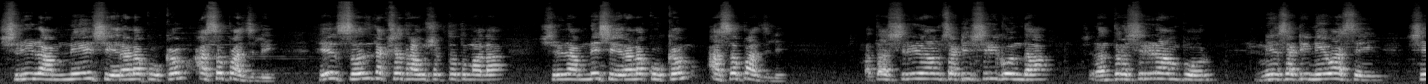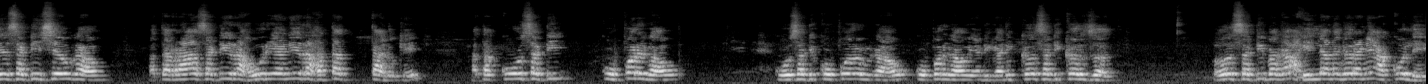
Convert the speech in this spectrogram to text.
श्रीरामने शेराला कोकम असं पाजले. हे सहज लक्षात राहू शकतं तुम्हाला. श्रीरामने शेराला कोकम असं पाजले. आता श्रीरामसाठी श्रीगोंदा नंतर श्रीरामपूर नेसाठी नेवासे शेसाठी शेवगाव आता रासाठी राहुरी आणि राहता तालुके. आता कोसाठी कोपरगाव कोसाठी कोपरगाव कोपरगाव या ठिकाणी क साठी कर्जत अ साठी बघा अहिल्यानगर आणि अकोले.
